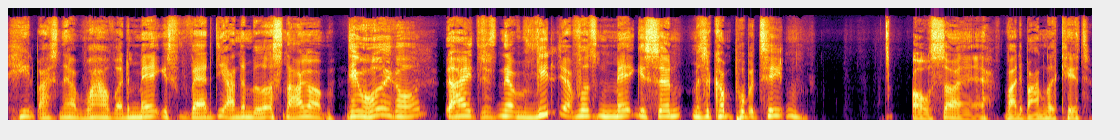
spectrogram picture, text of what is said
Helt bare sådan her, wow, hvor er det magisk, hvad er det, de andre møder og snakker om? Det er overhovedet ikke hårdt. Nej, det er sådan her vildt, jeg har fået sådan en magisk søn, men så kom puberteten, og så øh, var det bare en raket.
